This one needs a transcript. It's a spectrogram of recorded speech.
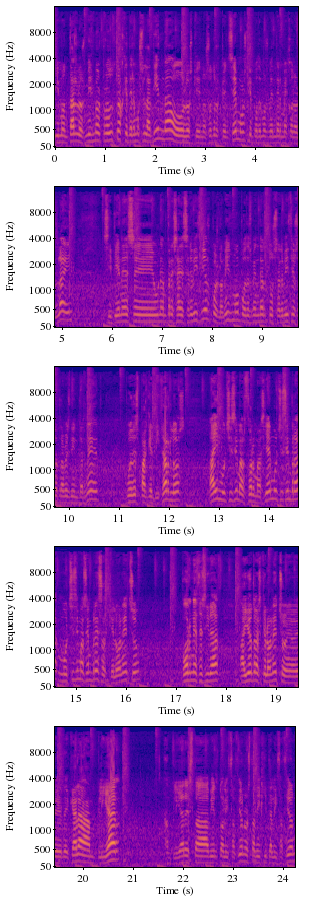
y montar los mismos productos que tenemos en la tienda o los que nosotros pensemos que podemos vender mejor online. Si tienes eh, una empresa de servicios, pues lo mismo, puedes vender tus servicios a través de Internet, puedes paquetizarlos. Hay muchísimas formas y hay muchísimas, muchísimas empresas que lo han hecho por necesidad, hay otras que lo han hecho eh, de cara a ampliar, ampliar esta virtualización o esta digitalización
